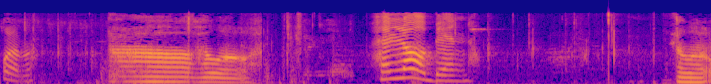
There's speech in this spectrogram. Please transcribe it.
Whatever. Oh, hello. Hello, Ben. Hello. Hello.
